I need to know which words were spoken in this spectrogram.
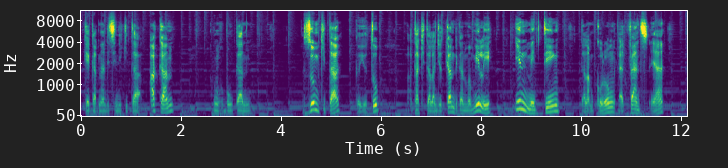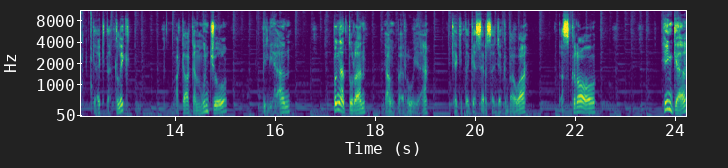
Oke, karena di sini kita akan menghubungkan Zoom kita ke YouTube, maka kita lanjutkan dengan memilih in meeting dalam kurung advance ya. Oke, kita klik maka akan muncul pilihan pengaturan yang baru ya. Oke, kita geser saja ke bawah. Kita scroll hingga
